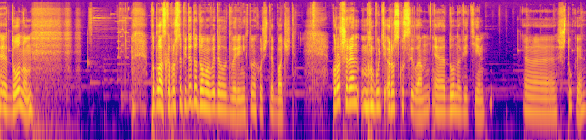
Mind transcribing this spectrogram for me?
е, Дону. Будь ласка, просто піди додому і видали двері, ніхто не хоче тебе бачити. Коротше, Рен, мабуть, розкусила е, Донові ті е, штуки.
